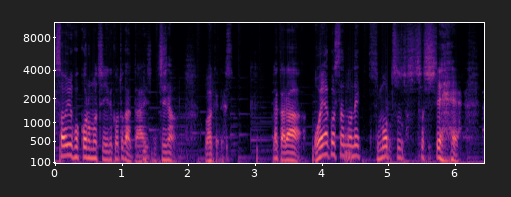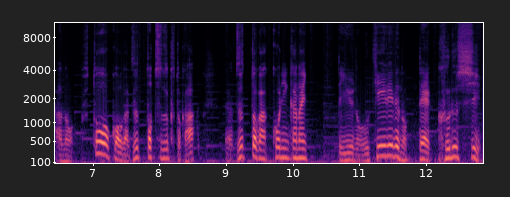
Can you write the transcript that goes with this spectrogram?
そういう心持ちでいることが大事なわけです。だから、親御さんのね、気持ちとして、あの、不登校がずっと続くとか、ずっと学校に行かないっていうのを受け入れるのって苦しい。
